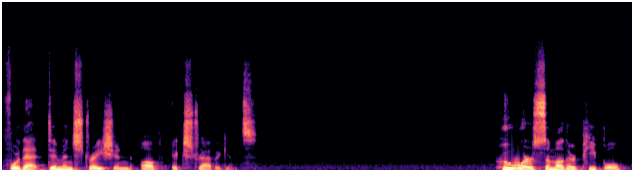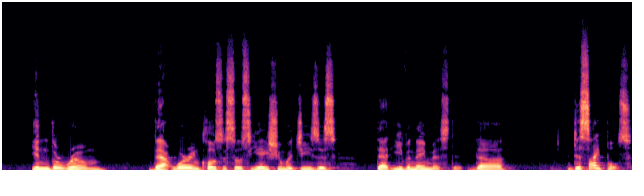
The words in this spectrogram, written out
for that demonstration of extravagance. Who were some other people in the room that were in close association with Jesus that even they missed it? The disciples.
